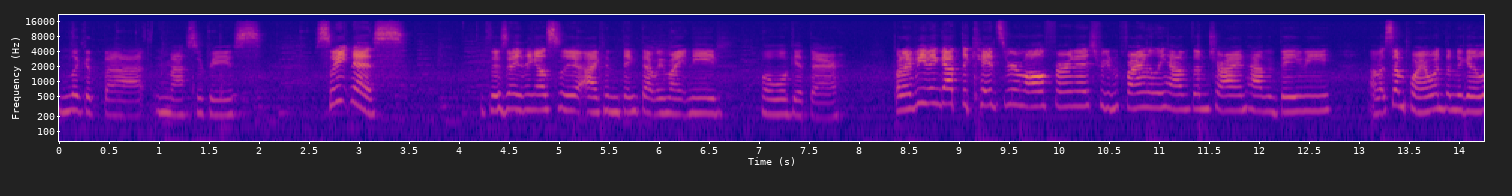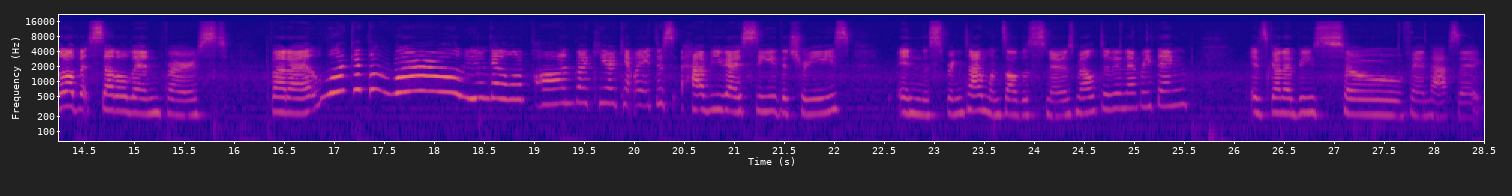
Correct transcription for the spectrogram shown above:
Look at that masterpiece. Sweetness! If there's anything else I can think that we might need, well, we'll get there. But I've even got the kids' room all furnished. We can finally have them try and have a baby. Um, at some point, I want them to get a little bit settled in first. But uh, look at the world! We even got a little pond back here. I can't wait to have you guys see the trees in the springtime once all the snow's melted and everything. It's gonna be so fantastic.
